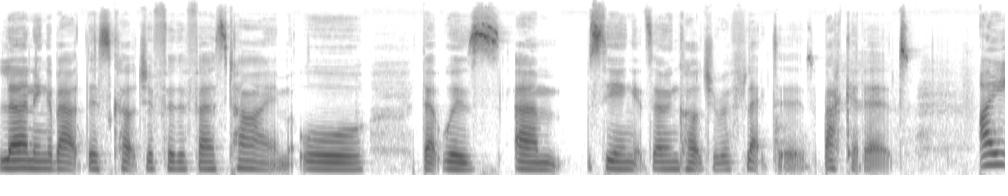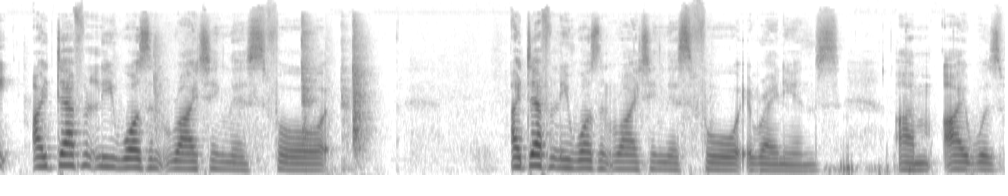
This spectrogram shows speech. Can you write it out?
learning about this culture for the first time, or that was um, seeing its own culture reflected back at it. I I definitely wasn't writing this for. I definitely wasn't writing this for Iranians. Um, I was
